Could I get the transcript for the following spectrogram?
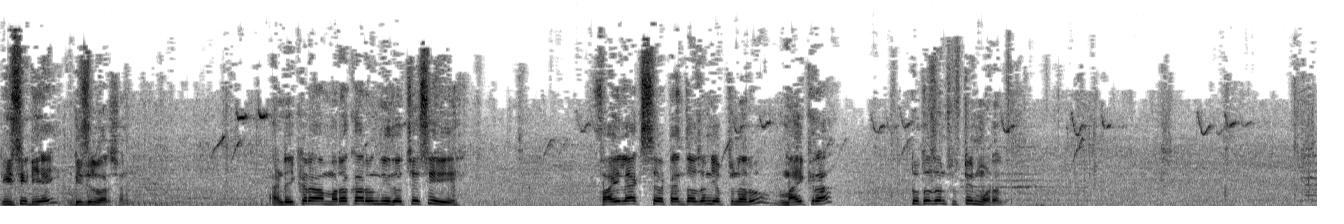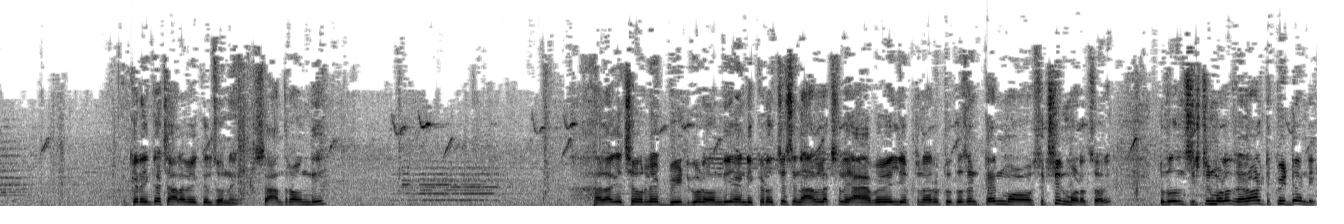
TCDI diesel version. And ఇక్కడ మరో కారు ఉంది ఇది వచ్చేసి ఫైవ్ ల్యాక్స్ టెన్ థౌజండ్ చెప్తున్నారు Micra two thousand fifteen model. ఇక్కడ ఇంకా చాలా వెహికల్స్ ఉన్నాయి. సాయంత్రం ఉంది. అలాగే చెవర్లెట్ బీట్ కూడా ఉంది. అండ్ ఇక్కడ వచ్చేసి నాలుగు లక్షల యాభై వేలు చెప్తున్నారు. Two thousand ten sixteen model sorry two thousand sixteen model Renault Kwid అండి.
